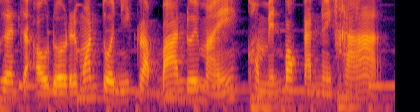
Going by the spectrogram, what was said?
พื่อนๆจะเอาโดเรมอนตัวนี้กลับบ้านด้วยไหม คอมเมนต์บอกกันหน่อยค่ะ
